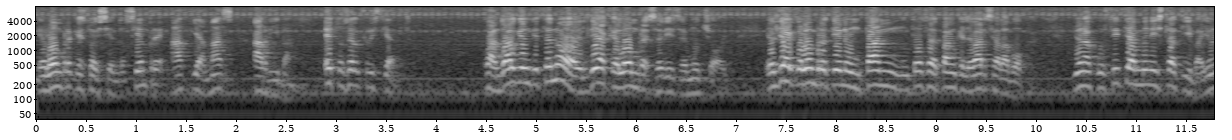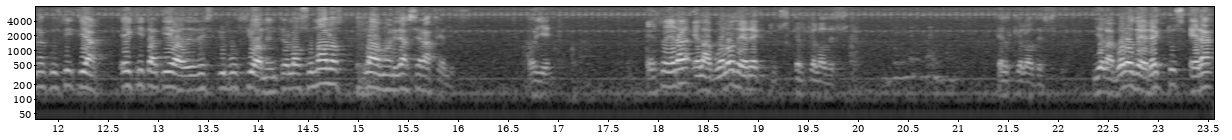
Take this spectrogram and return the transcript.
el hombre que estoy siendo, siempre hacia más arriba. Esto es el cristianismo. Cuando alguien dice, no, el día que el hombre, se dice mucho hoy, el día que el hombre tiene un pan, un trozo de pan que llevarse a la boca, y una justicia administrativa y una justicia equitativa de distribución entre los humanos, la humanidad será feliz. Oye, esto era el abuelo de Erectus el que lo decía. El que lo decía. Y el abuelo de Erectus era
